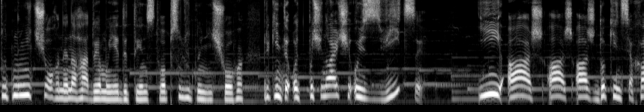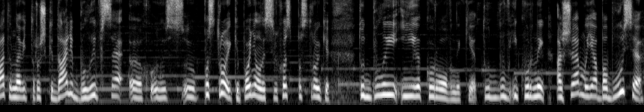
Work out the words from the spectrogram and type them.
Тут нічого не нагадує моє дитинство, абсолютно нічого. Прикиньте, от починаючи ось звідси, і аж, аж, аж до кінця хати, навіть трошки далі, були все е, постройки, поняли? Сільхозпостройки. Тут були і коровники, тут був і курник. А ще моя бабуся,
